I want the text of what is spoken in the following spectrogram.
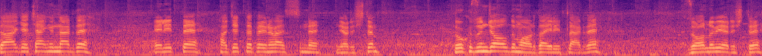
daha geçen günlerde elitte Hacettepe Üniversitesi'nde yarıştım. 9. oldum orada elitlerde. Zorlu bir yarıştı.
